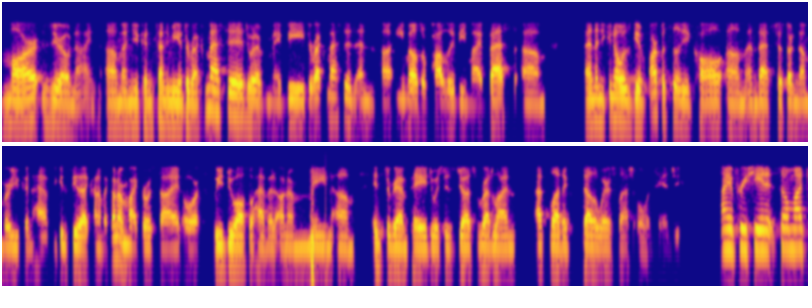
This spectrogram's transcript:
mar09. Um, and you can send me a direct message, whatever it may be. Direct message and uh, emails will probably be my best. Um, and then you can always give our facility a call, um, and that's just our number. You can have, you can see that kind of like on our micro site, or we do also have it on our main um, Instagram page, which is just Redline Athletics Delaware slash Olentangy. I appreciate it so much.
